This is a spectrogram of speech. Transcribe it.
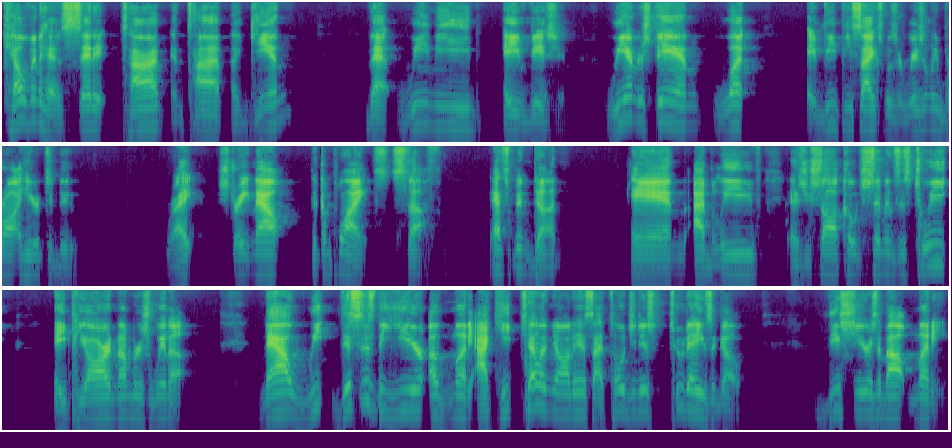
Kelvin has said it time and time again that we need a vision. We understand what a VP Sykes was originally brought here to do, right? Straighten out the compliance stuff. That's been done. And I believe, as you saw Coach Simmons's tweet, APR numbers went up. Now we this is the year of money. I keep telling y'all this. I told you this two days ago. This year is about money.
